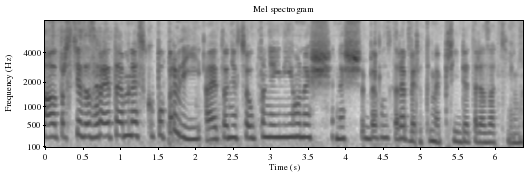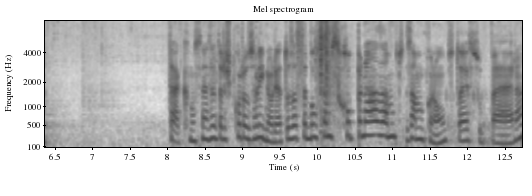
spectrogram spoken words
no, prostě zase hrajete amnesku poprvé a je to něco úplně jiného, než, než byl Rebirth mi přijde teda zatím. Tak, musím se trošku rozhlídnout. Já to za sebou jsem schopná zam, zamknout, to je super.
